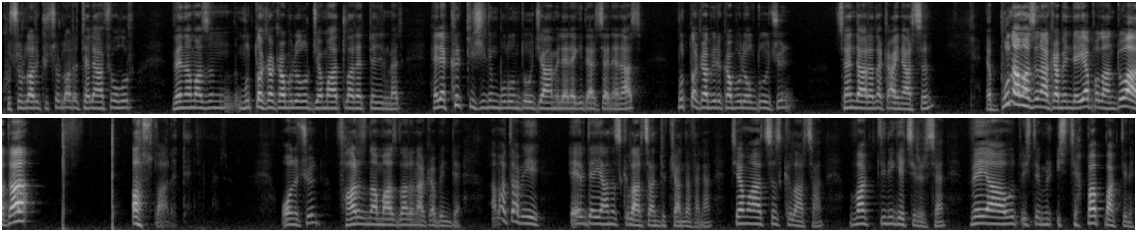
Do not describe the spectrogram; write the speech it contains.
Kusurları küsurları telafi olur. Ve namazın mutlaka kabul olur. Cemaatler reddedilmez. Hele 40 kişinin bulunduğu camilere gidersen en az Mutlaka biri kabul olduğu için sen de arada kaynarsın. E bu namazın akabinde yapılan dua da asla reddedilmez. Onun için farz namazların akabinde. Ama tabii evde yalnız kılarsan dükkanda falan, cemaatsiz kılarsan, vaktini geçirirsen veyahut işte istihbap vaktini,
